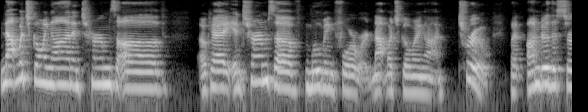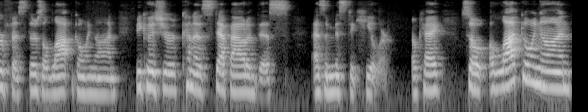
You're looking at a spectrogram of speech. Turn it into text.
not much going on in terms of, okay, in terms of moving forward, not much going on. True. But under the surface, there's a lot going on because you're kind of step out of this as a mystic healer. Okay, so a lot going on.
